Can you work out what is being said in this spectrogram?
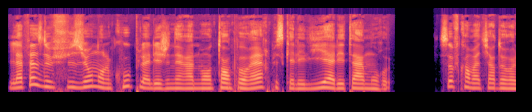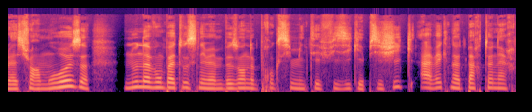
La phase de fusion dans le couple, elle est généralement temporaire puisqu'elle est liée à l'état amoureux. Sauf qu'en matière de relations amoureuses, nous n'avons pas tous les mêmes besoins de proximité physique et psychique avec notre partenaire.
